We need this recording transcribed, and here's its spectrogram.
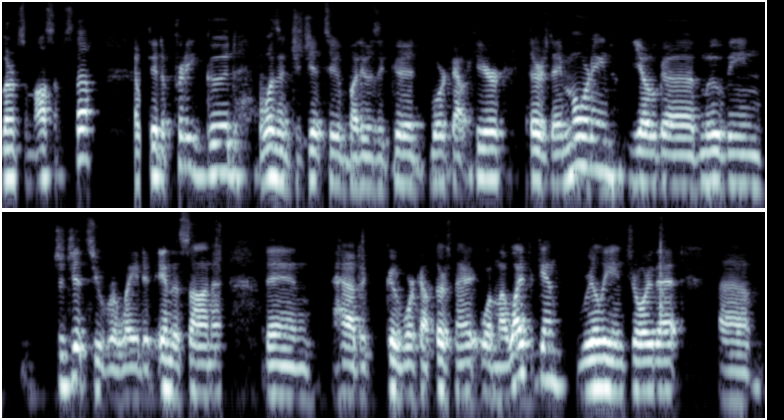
learned some awesome stuff. I did a pretty good, it wasn't jiu-jitsu, but it was a good workout here. Thursday morning, yoga, moving, jiu-jitsu related in the sauna. Then had a good workout Thursday night with my wife again. Really enjoy that. Um,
